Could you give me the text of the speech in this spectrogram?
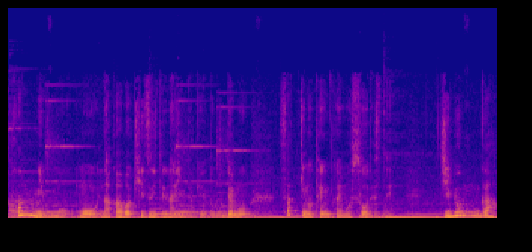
本人ももう半ば気づいてないんだけれどもでもさっきの展開もそうですね自分が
